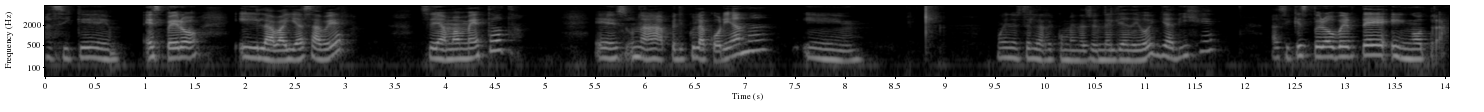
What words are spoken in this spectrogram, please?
Así que espero y la vayas a ver. Se llama Method. Es una película coreana y bueno, esta es la recomendación del día de hoy, ya dije. Así que espero verte en otra.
